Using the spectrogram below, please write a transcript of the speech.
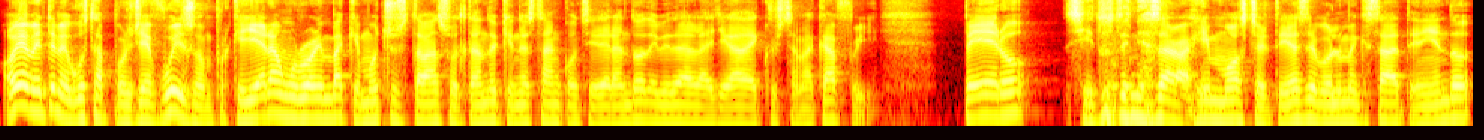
Obviamente me gusta por Jeff Wilson, porque ya era un running back que muchos estaban soltando y que no estaban considerando debido a la llegada de Christian McCaffrey. Pero si tú tenías a Raheem Monster, tenías el volumen que estaba teniendo,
